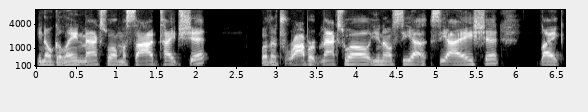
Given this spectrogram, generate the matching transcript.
you know Ghislaine Maxwell, Mossad type shit, whether it's Robert Maxwell, you know CIA shit, like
